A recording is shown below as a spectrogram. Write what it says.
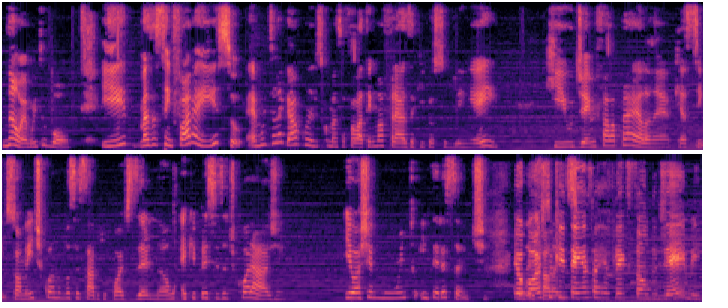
Não, é muito bom. E, mas assim, fora isso, é muito legal quando eles começam a falar. Tem uma frase aqui que eu sublinhei que o Jamie fala pra ela, né? Que é assim, somente quando você sabe que pode dizer não é que precisa de coragem. E eu achei muito interessante. Eu gosto que isso. tem essa reflexão do Jamie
